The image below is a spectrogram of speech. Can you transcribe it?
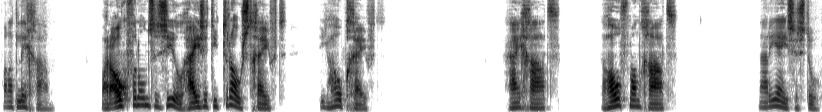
van het lichaam, maar ook van onze ziel. Hij is het die troost geeft, die hoop geeft. Hij gaat, de hoofdman gaat, naar Jezus toe.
